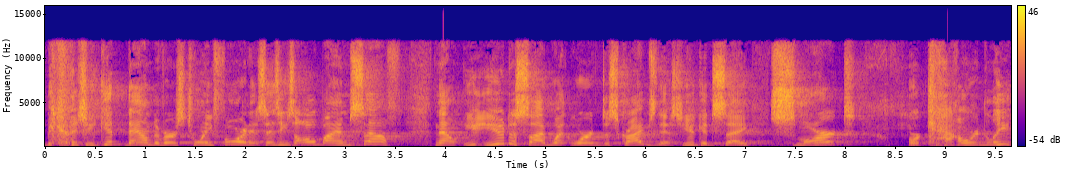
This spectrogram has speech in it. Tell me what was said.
Because you get down to verse 24 and it says he's all by himself. Now, you, you decide what word describes this. You could say smart or cowardly,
